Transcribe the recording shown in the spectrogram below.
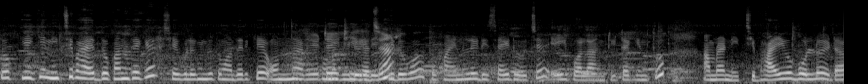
তো কী কী নিচ্ছি ভাইয়ের দোকান থেকে সেগুলো কিন্তু তোমাদেরকে অন্য একটা এটাই ঠিক আছে। দেবো। তো ফাইনালি ডিসাইড হয়েছে এই পলা আংটিটা কিন্তু আমরা নিচ্ছি। ভাইও বলল এটা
